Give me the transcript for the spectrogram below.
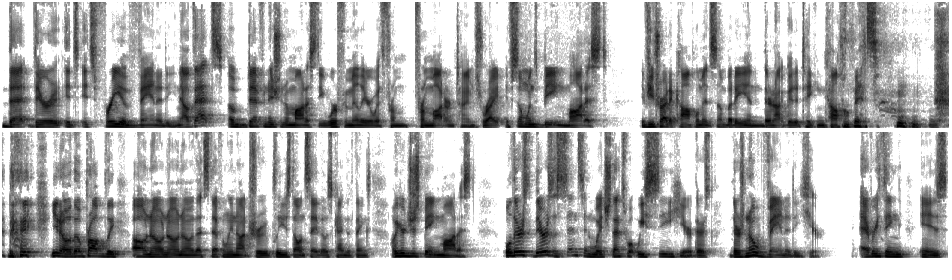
that there it's it's free of vanity. Now that's a definition of modesty we're familiar with from from modern times, right? If someone's being modest, if you try to compliment somebody and they're not good at taking compliments, you know, they'll probably, oh, no, no, no, that's definitely not true. Please don't say those kinds of things. Oh, you're just being modest. Well, there's there's a sense in which that's what we see here. There's there's no vanity here. Everything is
